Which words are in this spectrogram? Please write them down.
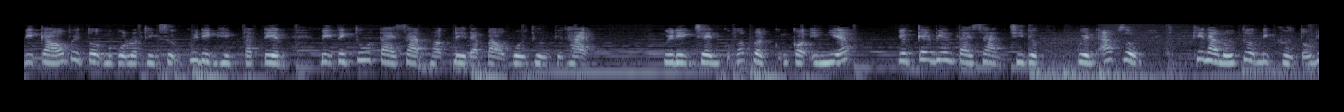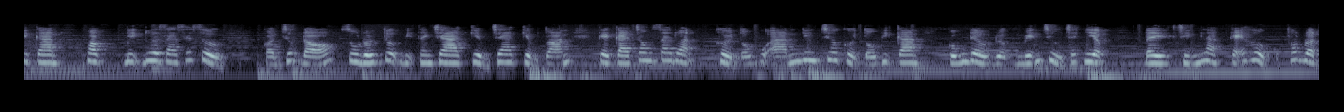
bị cáo về tội một bộ luật hình sự quy định hình phạt tiền, bị tịch thu tài sản hoặc để đảm bảo bồi thường thiệt hại. Quy định trên của pháp luật cũng có ý nghĩa việc kê biên tài sản chỉ được quyền áp dụng khi nào đối tượng bị khởi tố bị can hoặc bị đưa ra xét xử. Còn trước đó, dù đối tượng bị thanh tra, kiểm tra, kiểm toán, kể cả trong giai đoạn khởi tố vụ án nhưng chưa khởi tố bị can cũng đều được miễn trừ trách nhiệm. Đây chính là kẽ hở của pháp luật,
